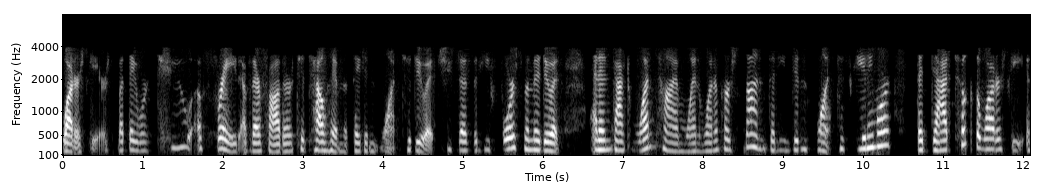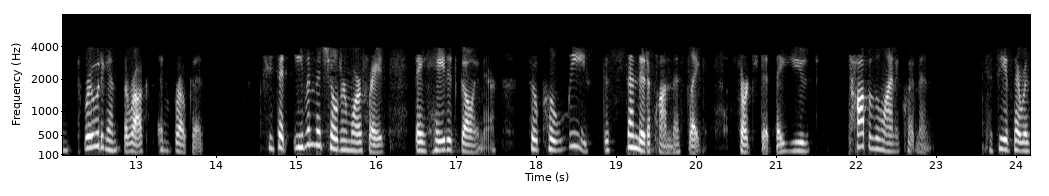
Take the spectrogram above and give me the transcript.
water skiers, but they were too afraid of their father to tell him that they didn't want to do it. She says that he forced them to do it. And in fact, one time when one of her sons said he didn't want to ski anymore, the dad took the water ski and threw it against the rocks and broke it. She said even the children were afraid. They hated going there. So police descended upon this lake, searched it. They used top of the line equipment to see if there was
